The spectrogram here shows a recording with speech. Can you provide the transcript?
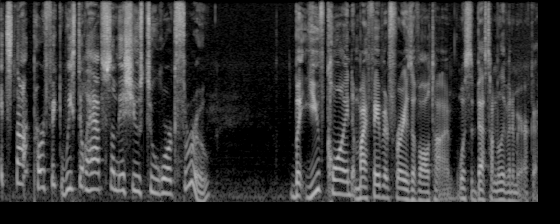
It's not perfect. We still have some issues to work through. But you've coined my favorite phrase of all time. What's the best time to live in America?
